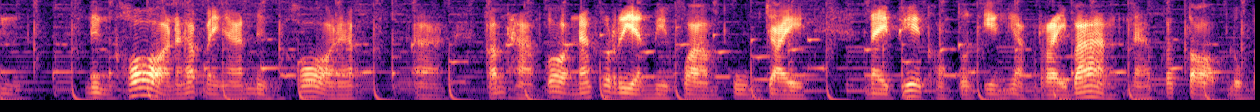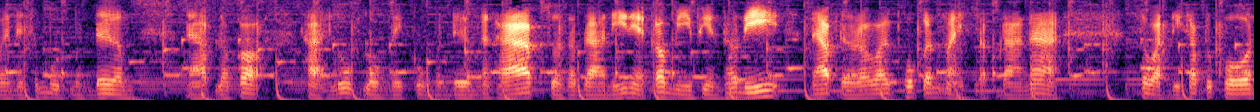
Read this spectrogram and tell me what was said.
1 1 ข้อนะครับใบงาน 1 ข้อนะครับอ่า คำถามก็นักเรียนมีความภูมิใจในเพศของตนเองอย่างไรบ้างนะครับ ก็ตอบลงไปในสมุดเหมือนเดิมนะครับ แล้วก็ถ่ายรูปลงในกลุ่มเหมือนเดิมนะครับ ส่วนสัปดาห์นี้เนี่ยก็มีเพียงเท่านี้นะครับ เดี๋ยวเราไว้พบกันใหม่สัปดาห์หน้า สวัสดีครับทุกคน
